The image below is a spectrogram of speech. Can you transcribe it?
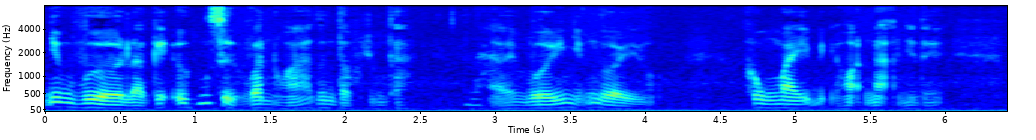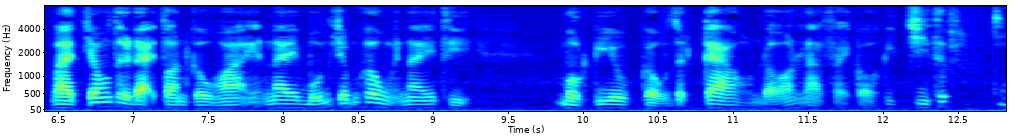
nhưng vừa là cái ứng xử văn hóa dân tộc chúng ta. Đấy, với những người không may bị hoạn nạn như thế. Và trong thời đại toàn cầu hóa hiện nay 4.0 hiện nay thì một cái yêu cầu rất cao đó là phải có cái tri thức. Tri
